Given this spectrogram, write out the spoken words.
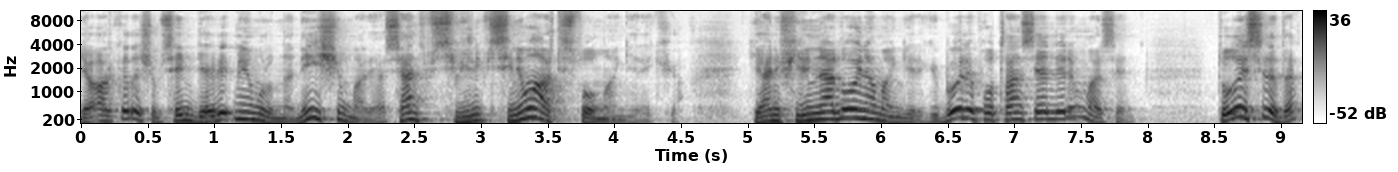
Ya arkadaşım senin devlet memurunda ne işin var ya? Sen sinema artisti olman gerekiyor. Yani filmlerde oynaman gerekiyor. Böyle potansiyellerin var senin. Dolayısıyla da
